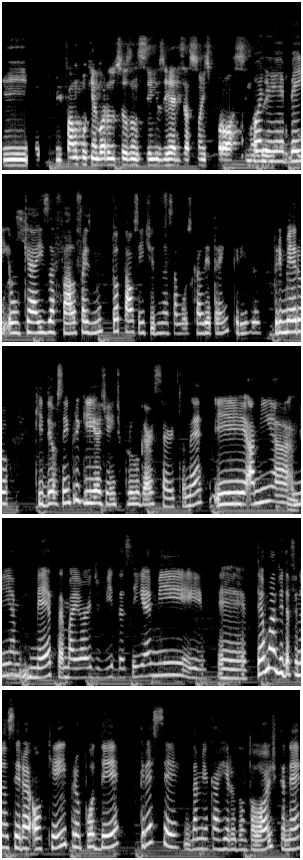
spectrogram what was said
E me fala um pouquinho agora dos seus anseios e realizações próximas. Olha, é bem, o que a Isa fala faz muito total sentido nessa música. A letra é incrível. Primeiro, que Deus sempre guia a gente pro lugar certo, né? E a minha, a Uhum. minha meta maior de vida, assim, é me é, ter uma vida financeira ok para eu poder crescer na minha carreira odontológica, né?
